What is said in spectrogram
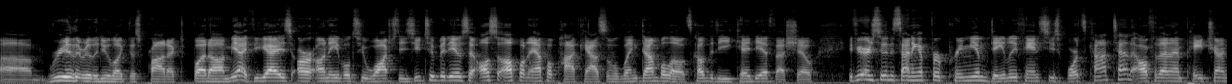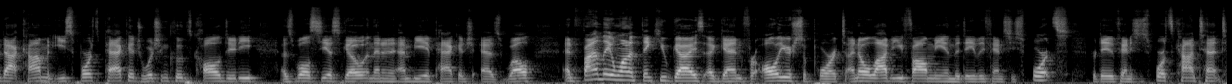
um, really, really do like this product. But um, yeah, if you guys are unable to watch these YouTube videos, they're also up on Apple Podcasts. We'll link down below. It's called the DK DFS Show. If you're interested in signing up for premium daily fantasy sports content, I offer that on patreon.com, an esports package, which includes Call of Duty as well as CSGO, and then an NBA package as well. And finally, I want to thank you guys again for all your support. I know a lot of you follow me in the daily fantasy sports for daily fantasy sports content.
